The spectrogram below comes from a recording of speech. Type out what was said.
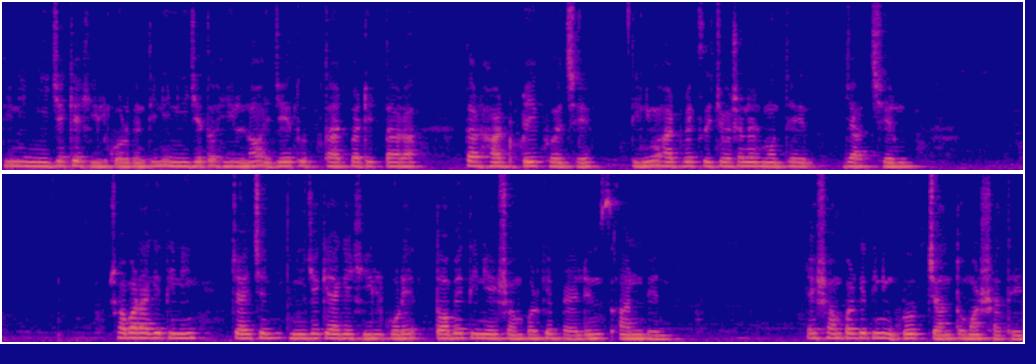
তিনি নিজেকে হিল করবেন। তিনি নিজে তো হিল নয়, যেহেতু থার্ড পার্টির তারা তার হার্ট ব্রেক হয়েছে। তিনিও হার্ট ব্রেক সিচুয়েশনের মধ্যে যাচ্ছেন। সবার আগে তিনি চাইছেন নিজেকে আগে হিল করে, তবে তিনি এই সম্পর্কে ব্যালেন্স আনবেন। এই সম্পর্কে তিনি গ্রোথ চান তোমার সাথে।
